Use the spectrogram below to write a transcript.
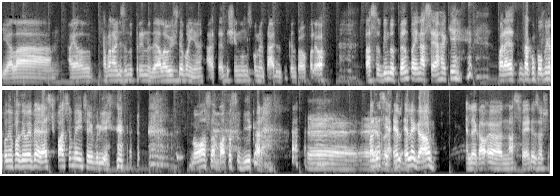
e ela aí ela tava analisando o treino dela hoje de manhã, até deixei nos comentários brincando para ela, falei, ó, oh, tá subindo tanto aí na serra que parece que daqui a um pouco já podemos fazer o Everest facilmente aí, porque nossa, bota subir, cara. É, Mas é, assim, é, é, legal, é legal uh, nas férias, acho,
